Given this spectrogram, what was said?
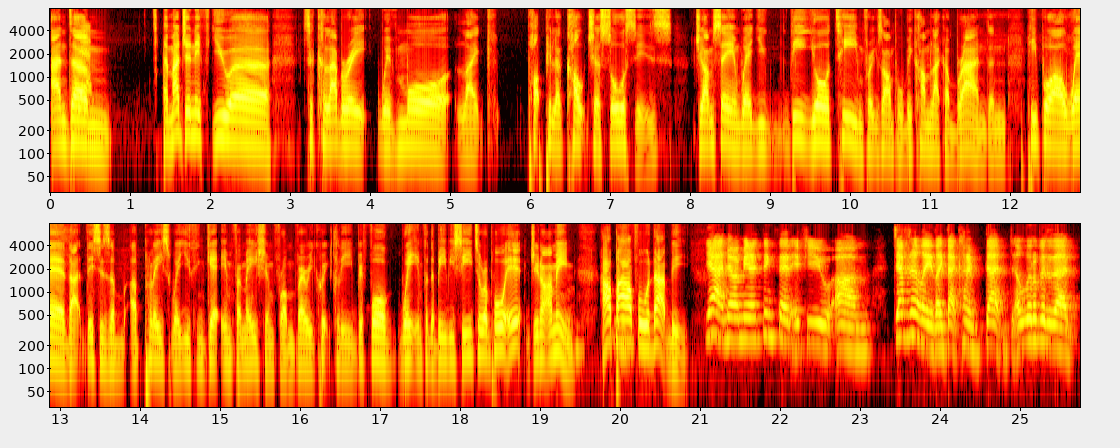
And um, yeah. imagine if you were to collaborate with more like popular culture sources Do you know what I'm saying? Where you the your team, for example, become like a brand, and people are aware that this is a, a place where you can get information from very quickly before waiting for the BBC to report it. Do you know what I mean? How powerful would that be? Yeah, no, I mean, I think that if you um, definitely like that kind of that a little bit of that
